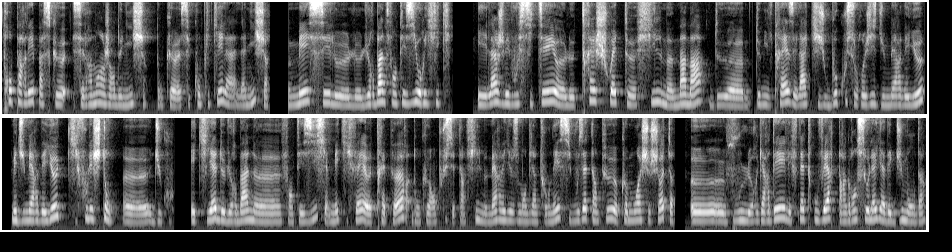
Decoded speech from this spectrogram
trop parlé parce que c'est vraiment un genre de niche, donc euh, c'est compliqué la, niche. Mais c'est l'urban fantasy horrifique. Et là, je vais vous citer euh, le très chouette film Mama de 2013, et là, qui joue beaucoup sur le registre du merveilleux, mais du merveilleux qui fout les jetons, du coup et qui est de l'urban euh, fantasy, mais qui fait euh, très peur. Donc euh, en plus c'est un film merveilleusement bien tourné. Si vous êtes un peu comme moi chuchote, vous le regardez les fenêtres ouvertes par grand soleil avec du monde, hein,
